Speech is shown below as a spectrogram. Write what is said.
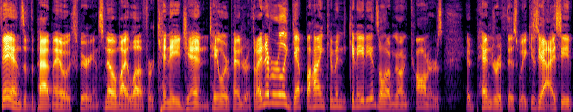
fans of the Pat Mayo experience know my love for Canadian Taylor Pendrith, and I never really get behind Canadians, although I'm going Conners and Pendrith this week. Because yeah, I see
